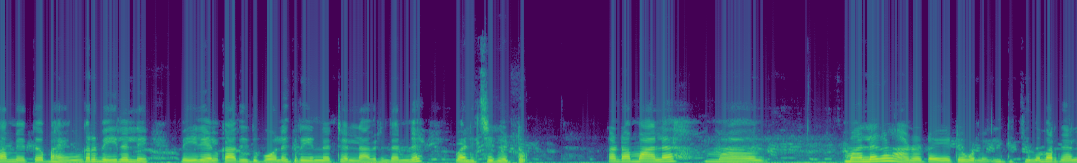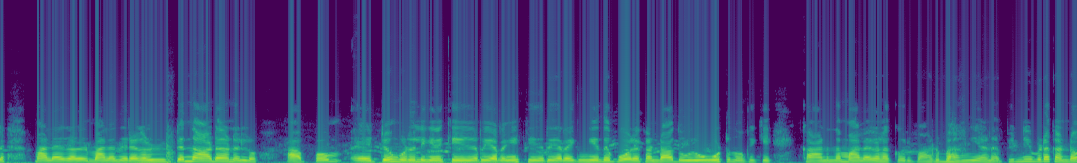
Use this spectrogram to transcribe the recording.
സമയത്ത് ഭയങ്കര വെയിലല്ലേ? വെയിലേൽക്കാതെ ഇതുപോലെ ഗ്രീൻ നെറ്റ് എല്ലാവരും തന്നെ വലിച്ചു കെട്ടും. കണ്ടോ? മല മലകളാണ് കേട്ടോ ഏറ്റവും കൂടുതൽ. ഇടുക്കി എന്ന് പറഞ്ഞാൽ മലകൾ മലനിരകളുടെ നാടാണല്ലോ. അപ്പം ഏറ്റവും കൂടുതൽ ഇങ്ങനെ കയറി ഇറങ്ങി കയറി ഇറങ്ങിയത് പോലെ കണ്ടോ? ആ ദൂരോട്ട് നോക്കിക്കേ. കാണുന്ന മലകളൊക്കെ ഒരുപാട് ഭംഗിയാണ്. പിന്നെ ഇവിടെ കണ്ടോ?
